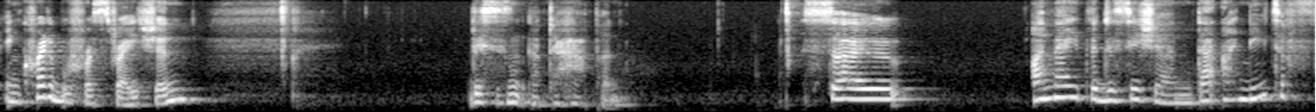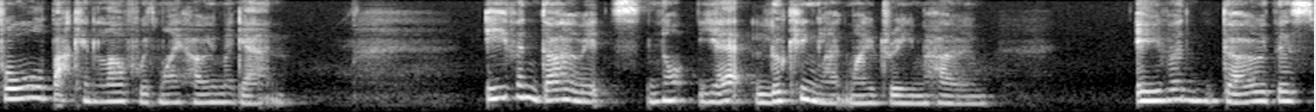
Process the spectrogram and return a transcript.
incredible frustration, this isn't going to happen. So I made the decision that I need to fall back in love with my home again. Even though it's not yet looking like my dream home, even though there's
